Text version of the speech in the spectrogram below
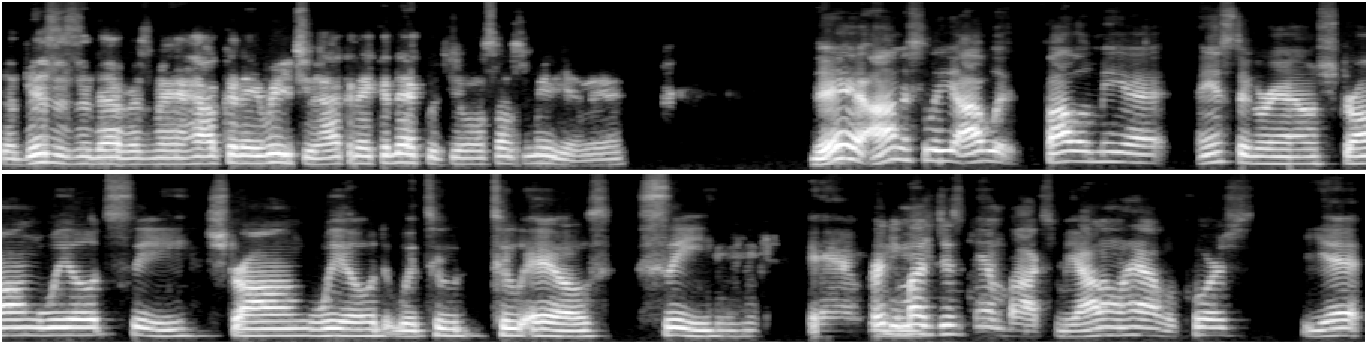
your business endeavors, man, how can they reach you? How can they connect with you on social media, man? Yeah, honestly, I would follow me at Instagram, strong willed C, strong willed with two two L's, C, hmm and pretty hmm much just inbox me. I don't have a course yet,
